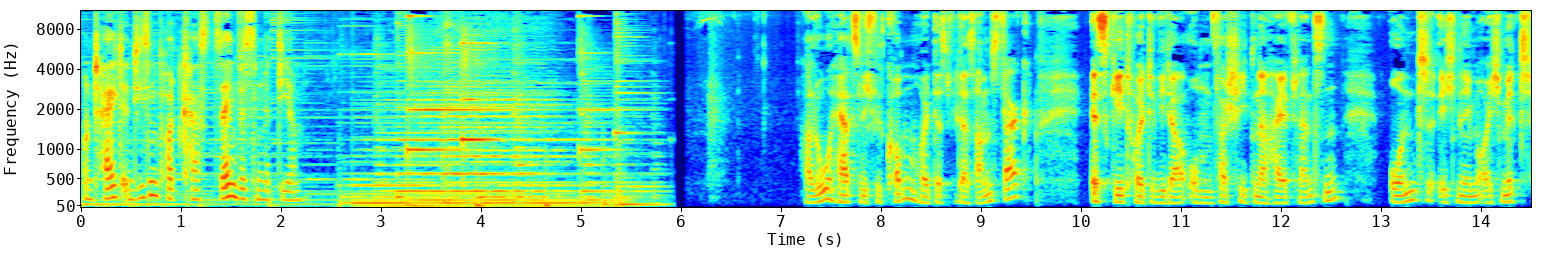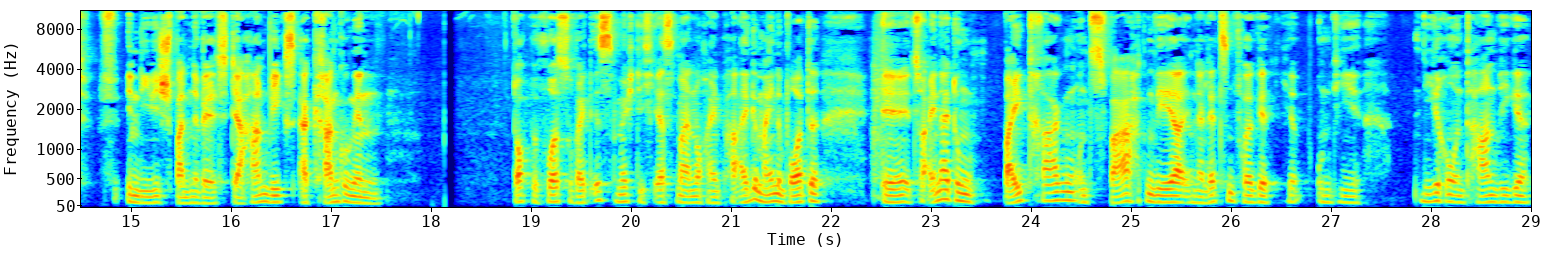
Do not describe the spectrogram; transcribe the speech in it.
und teilt in diesem Podcast sein Wissen mit dir. Hallo, herzlich willkommen. Heute ist wieder Samstag. Es geht heute wieder um verschiedene Heilpflanzen und ich nehme euch mit in die spannende Welt der Harnwegserkrankungen. Doch bevor es soweit ist, möchte ich erstmal noch ein paar allgemeine Worte äh, zur Einleitung beitragen. Und zwar hatten wir ja in der letzten Folge hier um die Niere und Harnwege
